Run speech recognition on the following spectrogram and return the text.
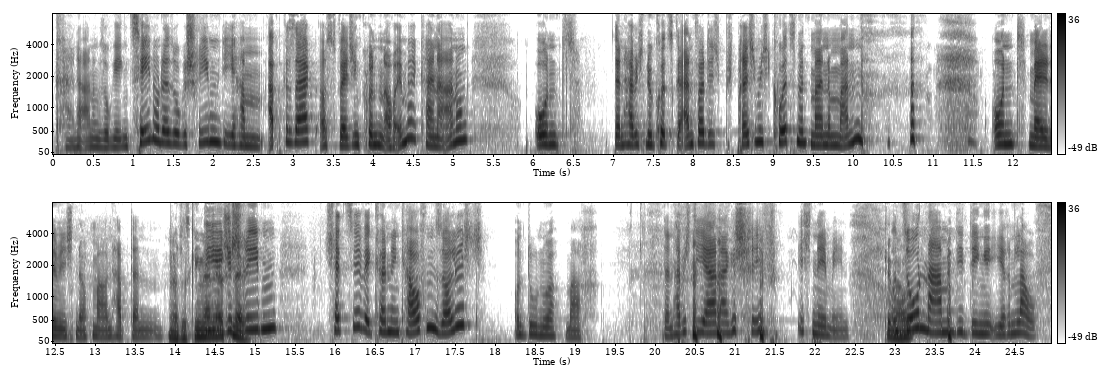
keine Ahnung, so gegen zehn oder so geschrieben, die haben abgesagt, aus welchen Gründen auch immer, keine Ahnung. Und dann habe ich nur kurz geantwortet, ich bespreche mich kurz mit meinem Mann und melde mich nochmal und habe dann ja, das ging dann dir ja geschrieben, Schätze, wir können ihn kaufen, soll ich? Und du nur, mach. Dann habe ich Diana geschrieben, ich nehme ihn. Genau. Und so nahmen die Dinge ihren Lauf.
